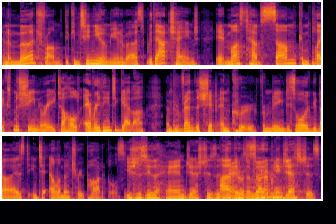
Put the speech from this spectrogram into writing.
and emerge from the continuum universe without change, it must have some complex machinery to hold everything together and prevent the ship and crew from being disorganized into elementary particles. You should see the hand gestures that Ah, there are so are many gestures.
